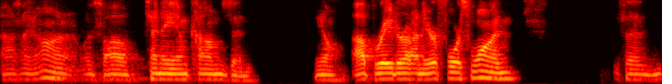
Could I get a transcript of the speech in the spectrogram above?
I was like, oh, so 10 a.m. comes and you know, operator on Air Force One. Said,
